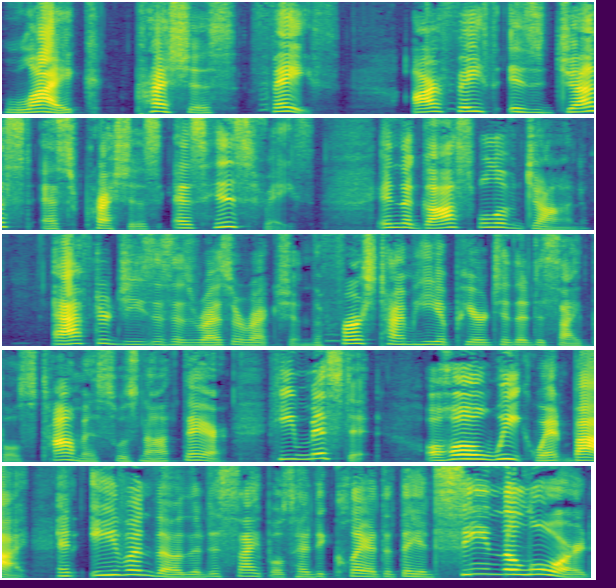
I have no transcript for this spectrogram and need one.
like precious faith. Our faith is just as precious as his faith. In the Gospel of John, after Jesus' resurrection, the first time he appeared to the disciples, Thomas was not there. He missed it. A whole week went by, and even though the disciples had declared that they had seen the Lord,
